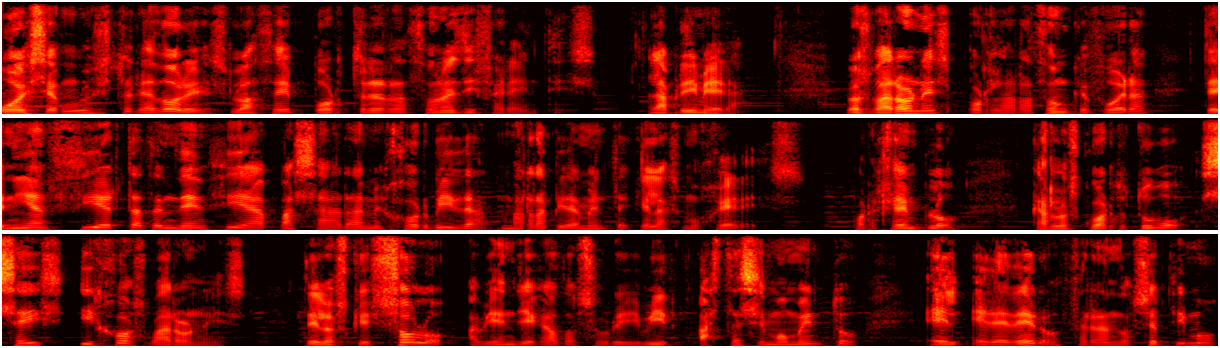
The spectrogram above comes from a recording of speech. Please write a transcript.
Pues según los historiadores lo hace por tres razones diferentes. La primera, los varones, por la razón que fuera, tenían cierta tendencia a pasar a mejor vida más rápidamente que las mujeres. Por ejemplo, Carlos IV tuvo seis hijos varones, de los que solo habían llegado a sobrevivir hasta ese momento el heredero Fernando VII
